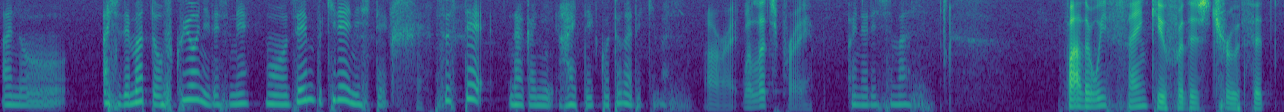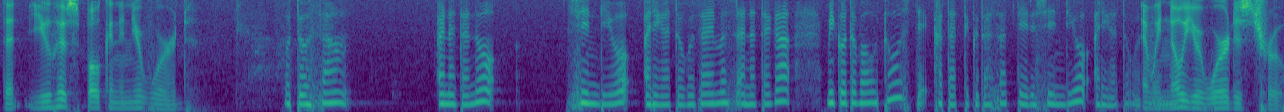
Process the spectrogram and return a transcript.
あの足でマットを拭くようにですね、もう全部きれいにして、そして中に入っていくことができます。All right. Well, let's pray. お祈りします。Father, we thank you for this truth that, that you have spoken in your word. お父さん、あなたの真理をありがとうございます。あなたが御言葉を通して語ってくださっている真理をありがとうござい And we ま know す。your word is true.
